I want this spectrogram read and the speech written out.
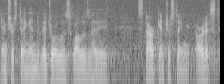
interesting individual as well as a stark, interesting artist.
